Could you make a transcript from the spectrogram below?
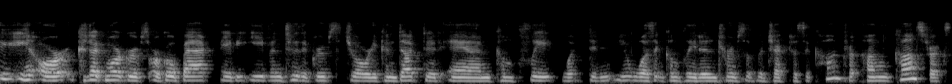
you know, or conduct more groups or go back maybe even to the groups that you already conducted and complete what didn't you wasn't completed in terms of objectives and contra- um, constructs.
